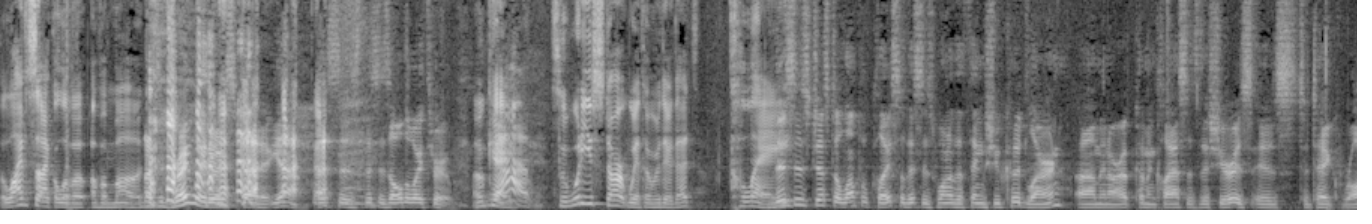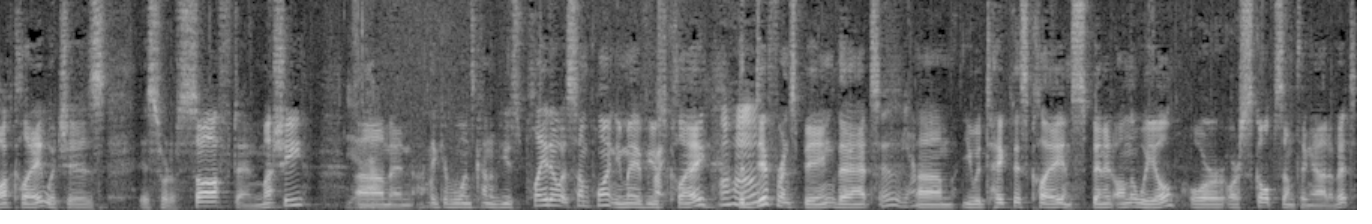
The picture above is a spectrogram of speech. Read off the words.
the life cycle of a, of a mug. That's a great way to explain it. Yeah, this is this is all the way through. Okay. Yeah. So what do you start with over there? That's clay. This is just a lump of clay, so this is one of the things you could learn um, in our upcoming classes this year is, is to take raw clay, which is is sort of soft and mushy. Yeah. Um, and I think everyone's kind of used Play-Doh at some point. You may have used Right. clay. The difference being that Ooh, yum. um, you would take this clay and spin it on the wheel or, or sculpt something out of it.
